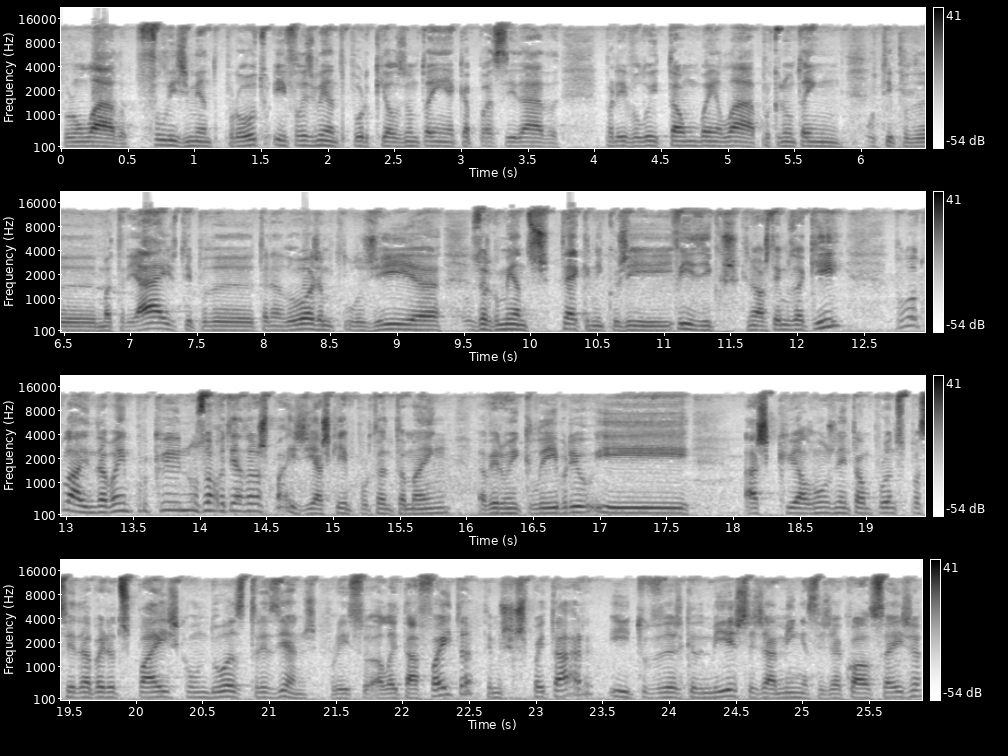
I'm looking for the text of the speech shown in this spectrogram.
por um lado, felizmente por outro, infelizmente porque eles não têm a capacidade para evoluir tão bem lá, porque não têm o tipo de materiais, o tipo de treinadores, a metodologia, os argumentos técnicos e físicos que nós temos aqui. Por outro lado, ainda bem porque não são retirados aos pais e acho que é importante também haver um equilíbrio e acho que alguns nem estão prontos para sair da beira dos pais com 12, 13 anos. Por isso, a lei está feita, temos que respeitar e todas as academias, seja a minha, seja a qual seja,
